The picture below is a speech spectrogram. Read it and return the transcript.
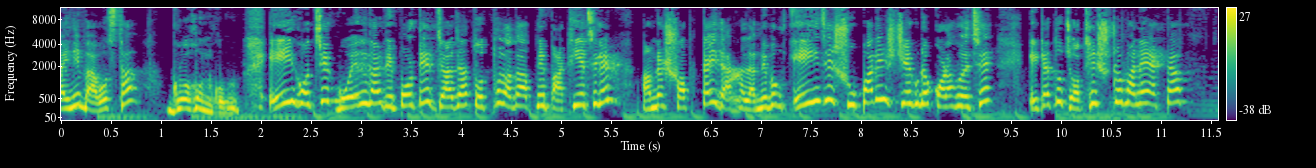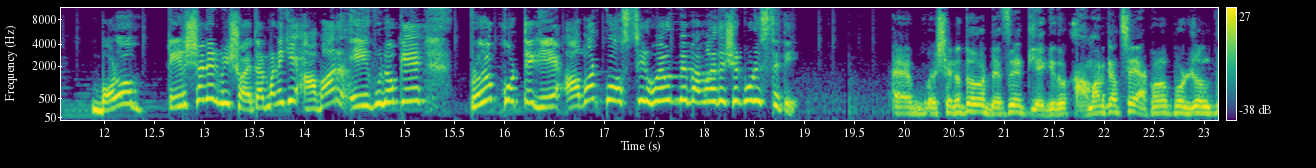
আইনি ব্যবস্থা গ্রহণ করুন। এই হচ্ছে গোয়েন্দা রিপোর্টের যা যা তথ্য দাদা আপনি পাঠিয়েছিলেন, আমরা সবটাই দেখালাম এবং এই যে সুপারিশ যেগুলো করা হয়েছে, এটা তো যথেষ্ট মানে একটা বড় টেনশনের বিষয়। তার মানে কি আবার এইগুলোকে প্রয়োগ করতে গিয়ে আবার তো অস্থির হয়ে উঠবে বাংলাদেশের পরিস্থিতি? সেটা তো ডেফিনেটলি কিন্তু আমার কাছে এখনও পর্যন্ত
